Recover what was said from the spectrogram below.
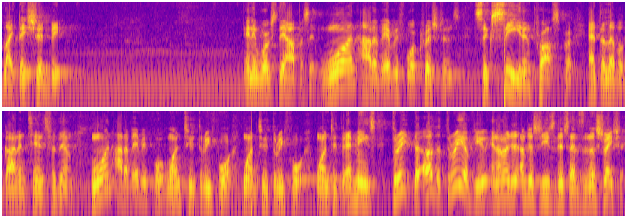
like they should be. And it works the opposite. One out of every four Christians succeed and prosper at the level God intends for them. One out of every four. One, two, three, four. One, two, three, four. One, two, three. That means three, the other three of you, and I'm just, using this as an illustration,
